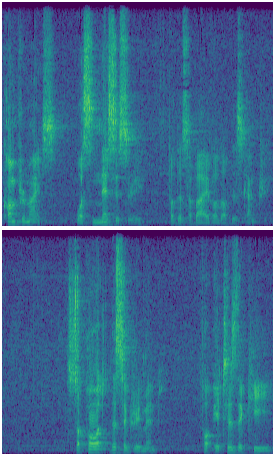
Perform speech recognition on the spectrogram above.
compromise was necessary for the survival of this country. Support this agreement, for it is the key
